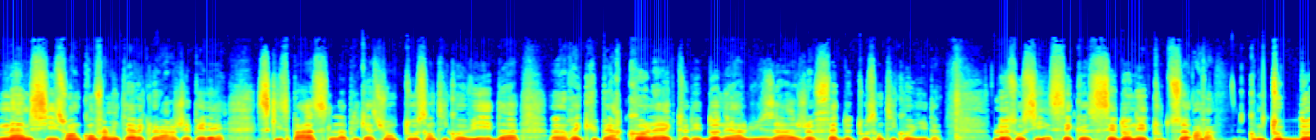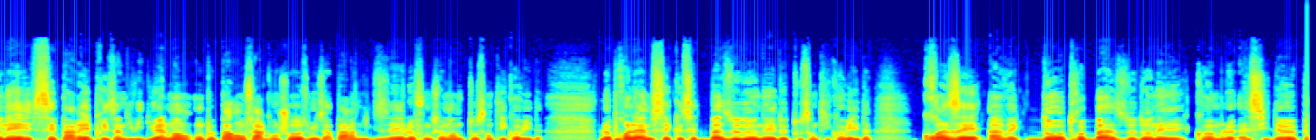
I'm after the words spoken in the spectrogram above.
même s'ils sont en conformité avec le RGPD. Ce qui se passe, l'application Tous Anti-Covid euh, récupère, collecte des données à l'usage faites de Tous Anti-Covid. Le c'est que ces données toutes seules, enfin, comme toutes données séparées, prises individuellement, on ne peut pas en faire grand-chose, mis à part analyser le fonctionnement de tous anti-Covid. Le problème, c'est que cette base de données de tous anti-Covid, croisée avec d'autres bases de données comme le SIDEP,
